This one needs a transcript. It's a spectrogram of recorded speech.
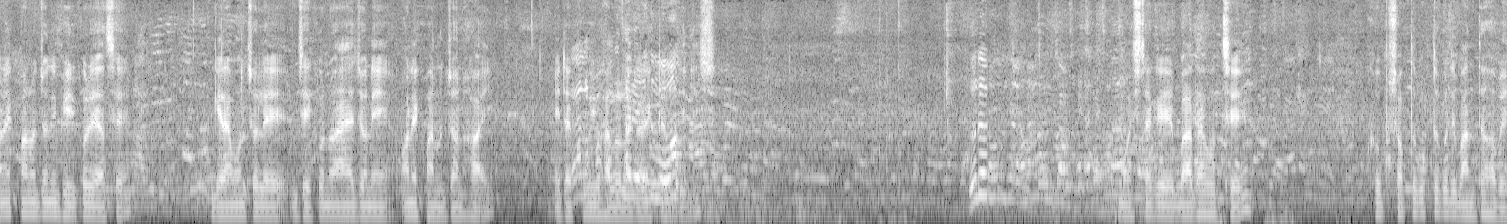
অনেক মানুষজনই ভিড় করে আছে। গ্রাম অঞ্চলে যে কোনো আয়োজনে অনেক মানুষজন হয়। এটা খুবই ভালো লাগার একটা জিনিস। মহিষটাকে বাঁধা হচ্ছে। খুব শক্তপোক্ত করে বাঁধতে হবে,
